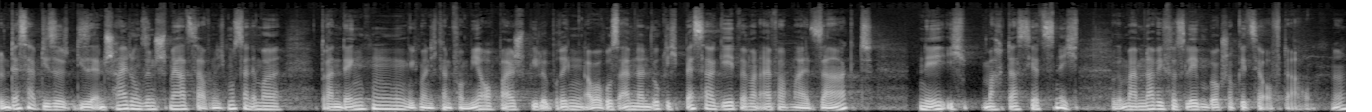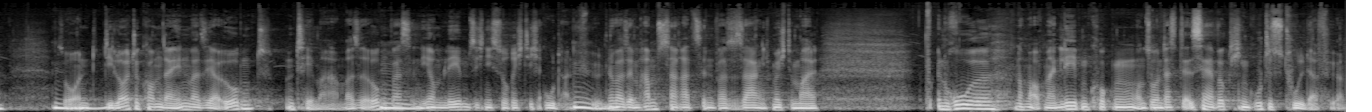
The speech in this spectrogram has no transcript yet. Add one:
und deshalb, diese, diese Entscheidungen sind schmerzhaft. Und ich muss dann immer dran denken, ich meine, ich kann von mir auch Beispiele bringen, aber wo es einem dann wirklich besser geht, wenn man einfach mal sagt, nee, ich mache das jetzt nicht. In meinem Navi fürs Leben Workshop geht es ja oft darum. Ne? So, mhm. und die Leute kommen dahin, weil sie ja irgendein Thema haben, weil sie irgendwas mhm. in ihrem Leben sich nicht so richtig gut anfühlt. Mhm. Ne, weil sie im Hamsterrad sind, weil sie sagen, ich möchte mal in Ruhe nochmal auf mein Leben gucken und so. Und das, das ist ja wirklich ein gutes Tool dafür.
